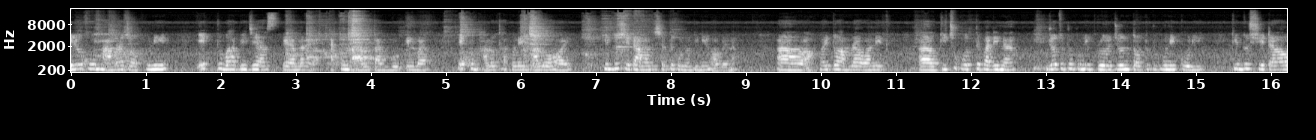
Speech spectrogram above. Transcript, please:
এরকম আমরা যখনই একটু ভাবি যে আজকে মানে এখন ভালো থাকব কিংবা একটু ভালো থাকলে ভালো হয়, কিন্তু সেটা আমাদের সাথে কোনো দিনই হবে না। হয়তো আমরা অনেক কিছু করতে পারি না, যতটুকুনি প্রয়োজন ততটুকুনি করি, কিন্তু সেটাও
